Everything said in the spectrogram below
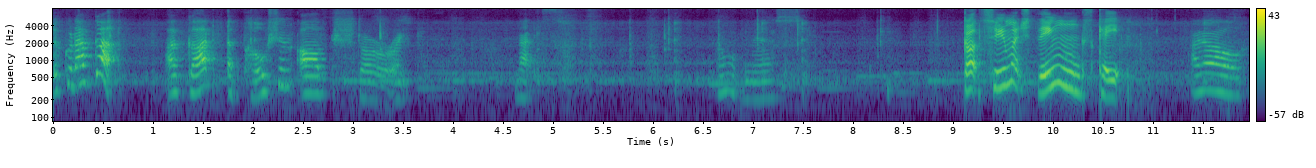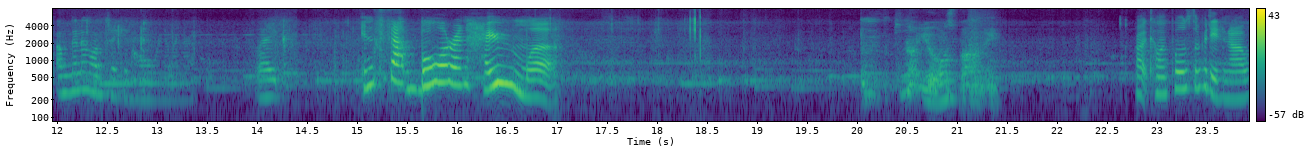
Look what I've got. I've got a potion of strength. Nice. I want this. Got too much things, Kate. I know. I'm gonna go and take it home in a minute. Like, Into that boring homework. It's not yours, Barney. Right, can we pause the video now?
